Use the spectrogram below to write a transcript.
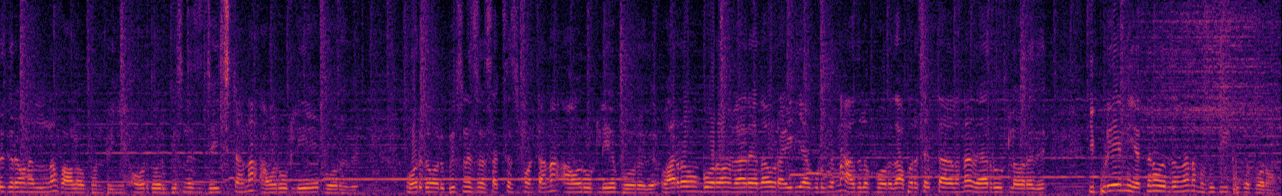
இருக்கிறவனெல்லாம் ஃபாலோ பண்ணுறீங்க ஒருத்தர் ஒரு பிஸ்னஸ் ஜெயிச்சிட்டானா அவன் ரூட்லேயே போகிறது ஒருத்தன் ஒரு பிஸ்னஸை சக்ஸஸ் பண்ணிட்டானா அவன் ரூட்லேயே போகிறது வர்றவன் போகிறவன் வேறு ஏதாவது ஒரு ஐடியா கொடுக்குறனா அதில் போகிறது அப்புறம் செட் ஆகுதுன்னா வேறு ரூட்டில் வர்றது. இப்படியே நீ எத்தனை வருஷம் தான் நம்ம சுற்றிட்டு இருக்க போகிறோம்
